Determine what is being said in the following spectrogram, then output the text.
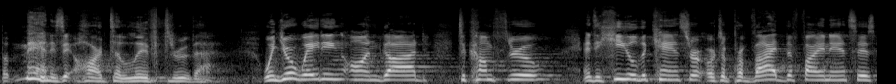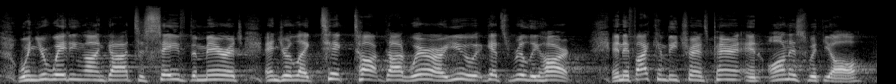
But man, is it hard to live through that. When you're waiting on God to come through and to heal the cancer or to provide the finances, when you're waiting on God to save the marriage and you're like, tick tock, God, where are you? It gets really hard. And if I can be transparent and honest with y'all,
